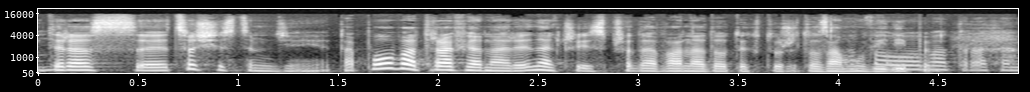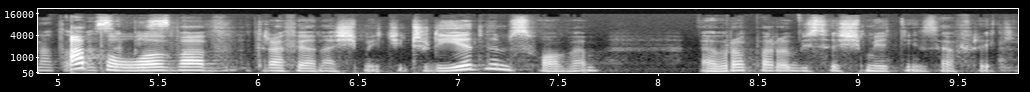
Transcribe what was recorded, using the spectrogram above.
I teraz e, co się z tym dzieje? Ta połowa trafia na rynek, czyli jest sprzedawana do tych, którzy to zamówili. połowa trafia na to a połowa trafia na śmieci. Czyli jednym słowem Europa robi sobie śmietnik z Afryki.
